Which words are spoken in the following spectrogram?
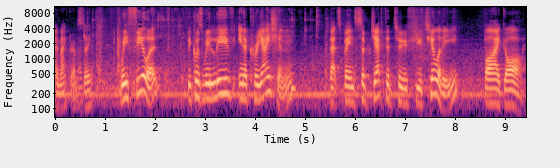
hey mate, grab a seat. We feel it because we live in a creation that's been subjected to futility by God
